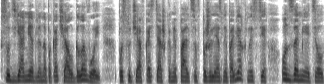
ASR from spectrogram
Судья медленно покачал головой. Постучав костяшками пальцев по железной поверхности, он заметил,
